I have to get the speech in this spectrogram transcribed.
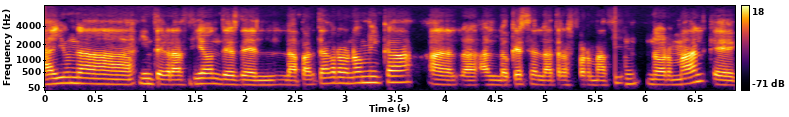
hay una integración desde la parte agronómica a, lo que es la transformación normal que,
